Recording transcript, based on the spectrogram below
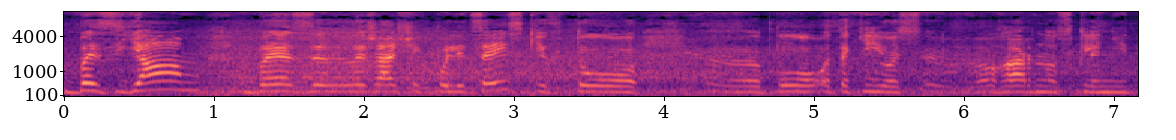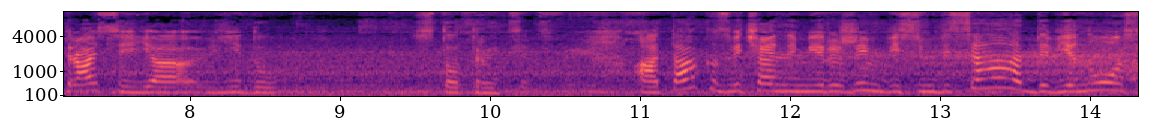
без ям, без лежачих поліцейських, то е, по такій ось е, гарно скляній трасі я їду 130. А так, звичайний мій режим 80, 90,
